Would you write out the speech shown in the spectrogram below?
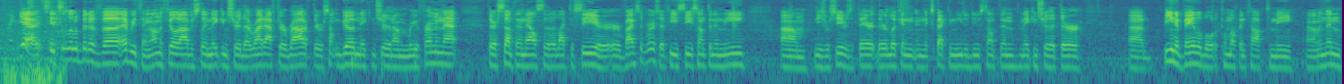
look like? Yeah, it's, it's a little bit of uh, everything on the field. Obviously, making sure that right after a route, if there was something good, making sure that I'm reaffirming that. There's something else that I'd like to see, or, or vice versa. If he sees something in me, um, these receivers, if they're they're looking and expecting me to do something, making sure that they're uh, being available to come up and talk to me. Um, and then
